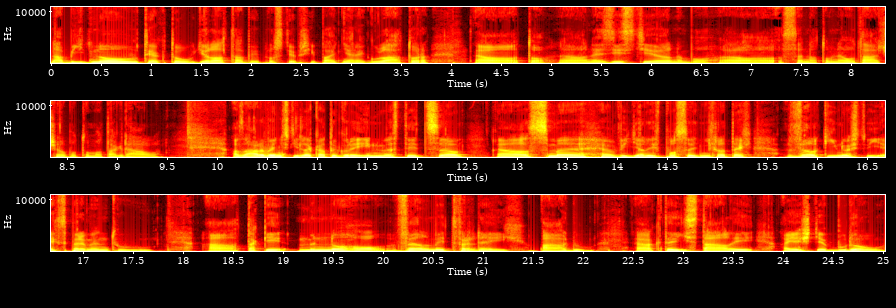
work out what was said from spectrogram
nabídnout, jak to udělat, aby prostě případně regulátor to nezjistil nebo se na tom neotáčel potom a tak dál. A zároveň v této kategorii investic jsme viděli v posledních letech velké množství experimentů a taky mnoho velmi tvrdých pádů, který stály a ještě budou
